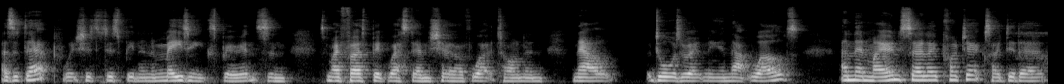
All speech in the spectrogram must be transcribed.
as a dep, which has just been an amazing experience. And it's my first big West End show I've worked on. And now doors are opening in that world. And then my own solo projects. I did a,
